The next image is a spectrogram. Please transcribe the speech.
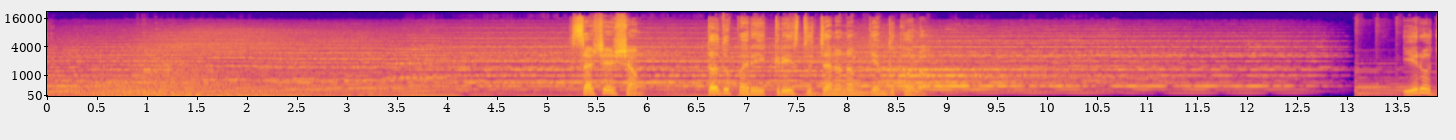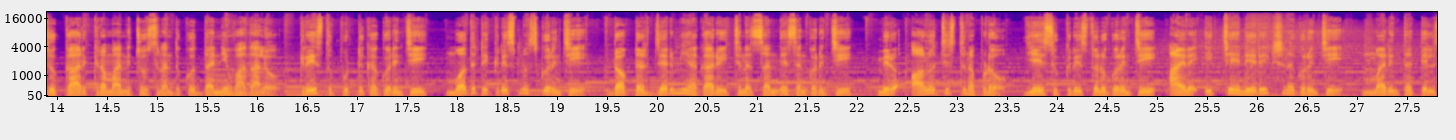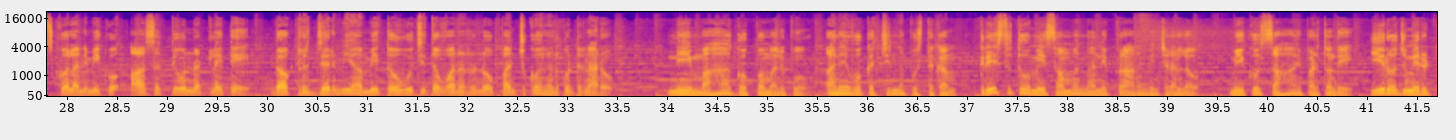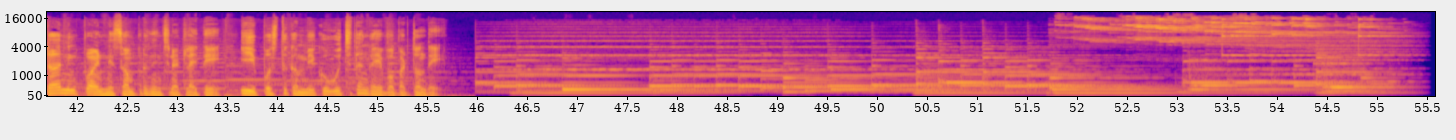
సశేషం తదుపరి క్రీస్తు జననం ఎందుకులో ఈరోజు కార్యక్రమాన్ని చూసినందుకు ధన్యవాదాలు. క్రీస్తు పుట్టుక గురించి మొదటి క్రిస్మస్ గురించి డాక్టర్ జెర్మియా గారు ఇచ్చిన సందేశం గురించి మీరు ఆలోచిస్తున్నప్పుడు యేసుక్రీస్తును గురించి ఆయన ఇచ్చే నిరీక్షణ గురించి మరింత తెలుసుకోవాలని మీకు ఆసక్తి ఉన్నట్లయితే డాక్టర్ జెర్మియా మీతో ఉచిత వనరును పంచుకోవాలనుకుంటున్నారు. నీ మహా గొప్ప మలుపు అనే ఒక చిన్న పుస్తకం క్రీస్తుతో మీ సంబంధాన్ని ప్రారంభించడంలో మీకు సహాయపడుతుంది. ఈ రోజు మీరు టర్నింగ్ పాయింట్ని సంప్రదించినట్లయితే ఈ పుస్తకం మీకు ఉచితంగా ఇవ్వబడుతుంది.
